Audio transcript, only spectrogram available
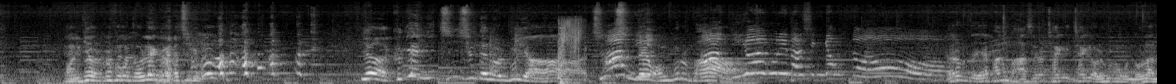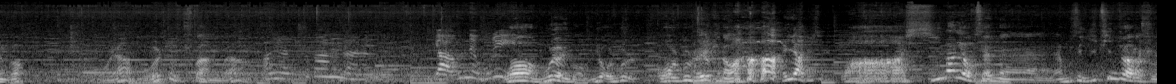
아, 이게 얼굴 보고 놀란 거야, 지금? 야, 그게 네 진실된 얼굴이야. 진실된 네- 얼굴을 봐. 아, 네 얼굴이나 신경 써. 여러분들 얘 방금 봤어요? 자기 자기 얼굴 보고 놀라는 거? 뭐야? 뭘 또 추가하는 거야? 아니야, 추가하는 게 아니고. 야, 근데 우리 와 뭐야 이거? 이 얼굴 어, 얼굴 왜 이렇게 나와? 야, 씨. 와 심하게 없앴네. 야, 무슨 이팀 줄 알았어.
